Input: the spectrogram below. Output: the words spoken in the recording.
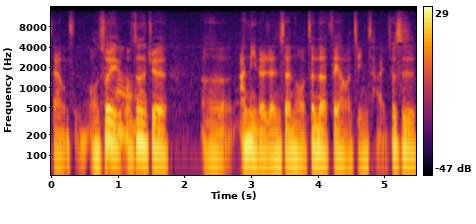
这样子哦。所以我真的觉得，呃，安妮的人生哦，真的非常的精彩，就是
